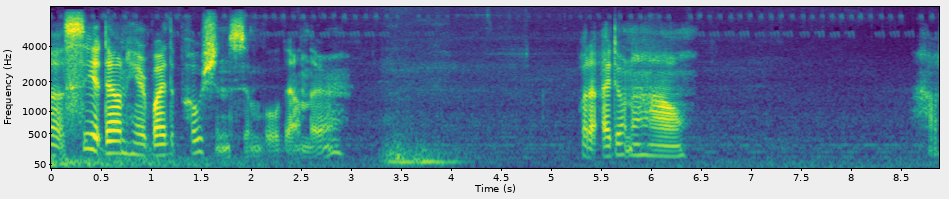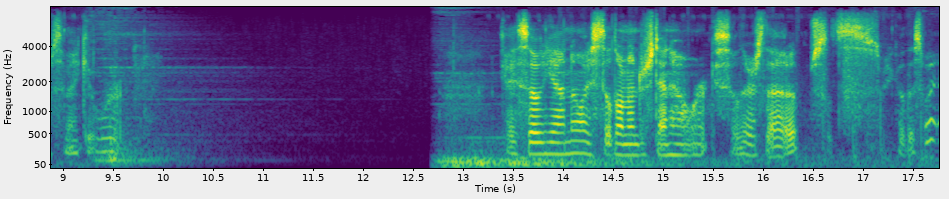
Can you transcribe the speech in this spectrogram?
Uh, see it down here by the potion symbol down there. But I don't know how, how to make it work. Okay, so yeah, no, I still don't understand how it works. So there's that. Oops, let's go this way.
